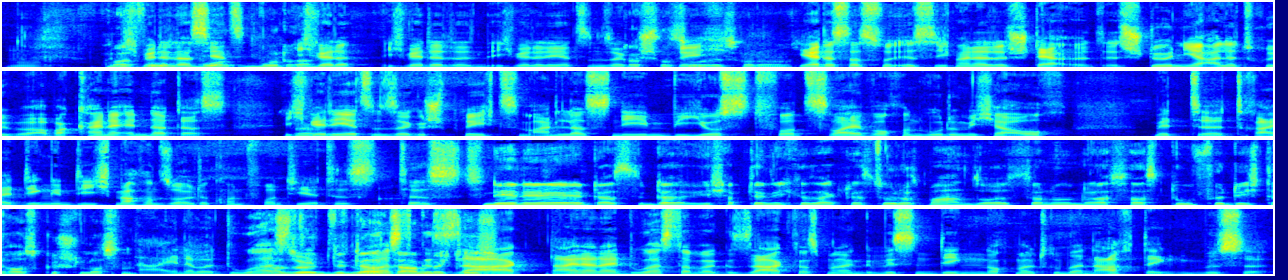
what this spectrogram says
Ne? Und Was, ich werde wo- das wo- jetzt, wo dran? ich werde, ich werde, ich werde jetzt unser Dass das so Gespräch. ist, oder? Ja, dass das so ist. Ich meine, das, es stöhnen ja alle drüber, aber keiner ändert das. Ich Ja. werde jetzt unser Gespräch zum Anlass nehmen, wie just vor zwei Wochen, wo du mich ja auch mit äh, drei Dingen, die ich machen sollte, konfrontiertest. Nee, nee, nee, das, da, ich habe dir nicht gesagt, dass du das machen sollst, sondern das hast du für dich daraus geschlossen. Nein, aber du hast, Also, du da- hast da ich- gesagt, nein, nein, nein, du hast aber gesagt, dass man an gewissen Dingen nochmal drüber nachdenken müsse.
